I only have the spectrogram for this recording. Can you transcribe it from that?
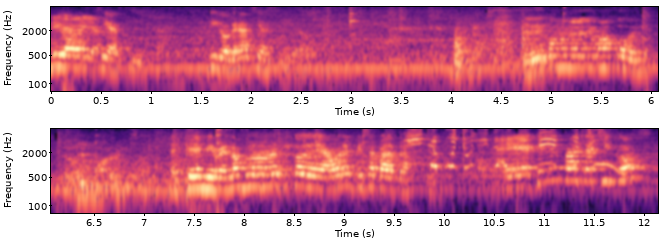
Digo ella. Gracias, hija. Digo, gracias, Dios. Te ve como un año más joven. Es que mi reloj cronológico de ahora empieza para atrás. Eh, ¿Qué me falta, chicos?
